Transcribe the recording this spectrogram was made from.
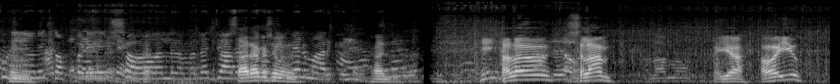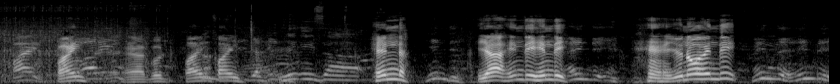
ਕੁੜੀਆਂ ਦੇ ਕੱਪੜੇ ਸ਼ਾਲ ਮਤਲਬ ਜ਼ਿਆਦਾ ਸਾਰਾ ਵੂਮਨ ਮਾਰਕੀਟ ਹੈ। ਹਾਂਜੀ। ਹੈਲੋ ਸਲਾਮ। Yeah how are you Fine. Fine? Yeah, good. Fine, fine. He is uh, Hind? Hindi. Yeah, Hindi, Hindi. you know Hindi? Hindi, Hindi.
